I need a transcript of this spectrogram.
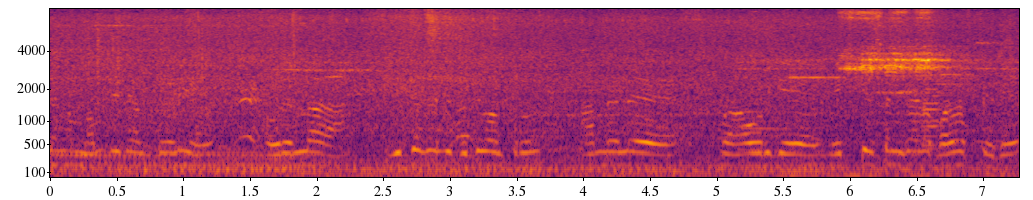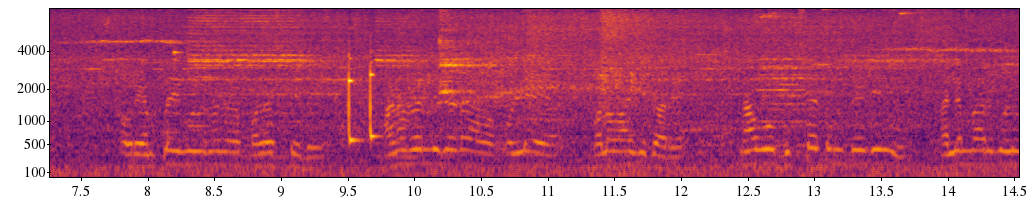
ಜಂಗಮ ನಮ್ದಿದೆ ಅಂತೇಳಿ ಅವರೆಲ್ಲ ಯುದ್ಧದಲ್ಲಿ ಬುದ್ಧಿವಂತರು. ಆಮೇಲೆ ಅವ್ರಿಗೆ ಎಜುಕೇಷನ್ಗಳನ್ನ ಬಳಸ್ತಿದೆ. ಅವ್ರ ಎಂಪ್ಲಾಯಿಗಳ ಬಳಸ್ತಿದೆ. ಹಣದಲ್ಲಿ ಕೂಡ ಒಳ್ಳೆ ಬಲವಾಗಿದ್ದಾರೆ. ನಾವು ಭಿಕ್ಷಾಟನ ಬೇಡಿ ಅಲೆಮಾರಿಗಳು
